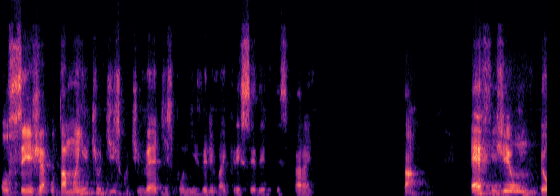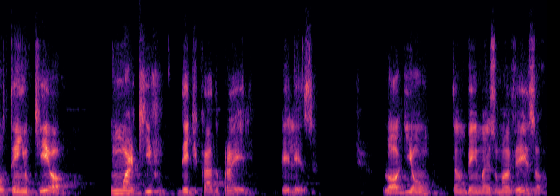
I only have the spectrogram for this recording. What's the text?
Ou seja, o tamanho que o disco tiver disponível, ele vai crescer dentro desse cara aí. Tá. FG1, eu tenho aqui, ó, um arquivo dedicado para ele. Beleza. Log-on, também mais uma vez, ó,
